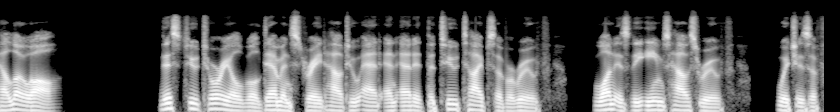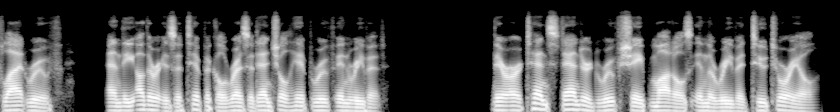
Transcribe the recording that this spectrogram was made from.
Hello all. This tutorial will demonstrate how to add and edit the two types of a roof, one is the Eames house roof, which is a flat roof, and the other is a typical residential hip roof in Revit. There are 10 standard roof shape models in the Revit tutorial.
